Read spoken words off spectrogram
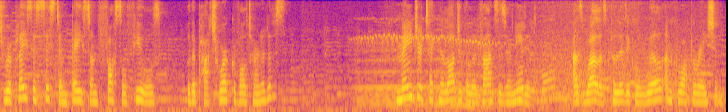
to replace a system based on fossil fuels with a patchwork of alternatives? Major technological advances are needed, as well as political will and cooperation,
